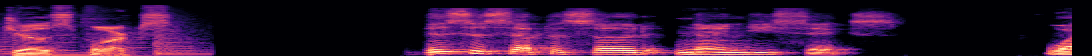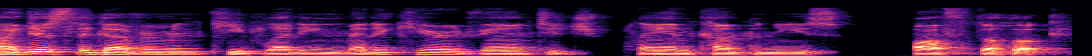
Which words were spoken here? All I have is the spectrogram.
Joe Sparks. This is episode 96. Why does the government keep letting Medicare Advantage plan companies off the hook?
